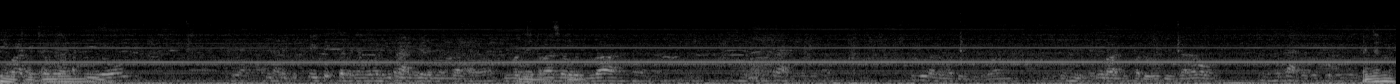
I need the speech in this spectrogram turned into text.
Yung Tagal na.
